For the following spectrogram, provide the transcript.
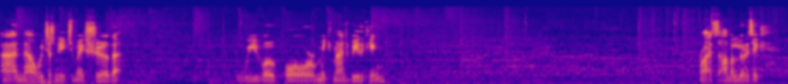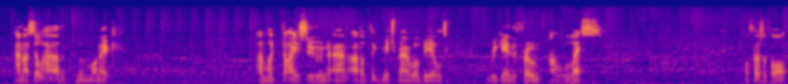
And now we just need to make sure that we vote for Midgeman to be the king. Right, so I'm a lunatic, and I still have the pneumonic. I might die soon, and I don't think Midgeman will be able to regain the throne unless... Well, first of all...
